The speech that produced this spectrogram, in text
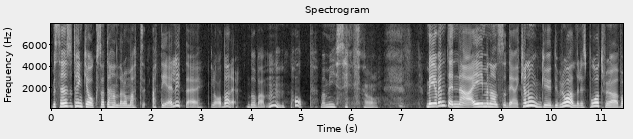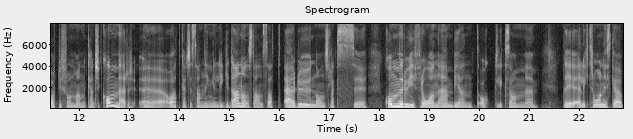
men sen så tänker jag också att det handlar om att, att det är lite gladare. Då bara, mm, pop, vad mysigt. Ja. Men jag vet inte, nej, men alltså det kan nog, det beror alldeles på tror jag vart ifrån man kanske kommer eh, och att kanske sanningen ligger där någonstans. Att är du någon slags, eh, kommer du ifrån ambient och liksom eh, det elektroniska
